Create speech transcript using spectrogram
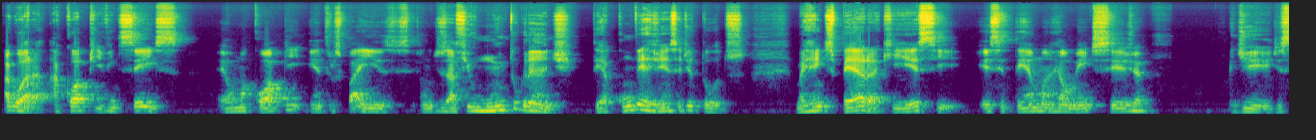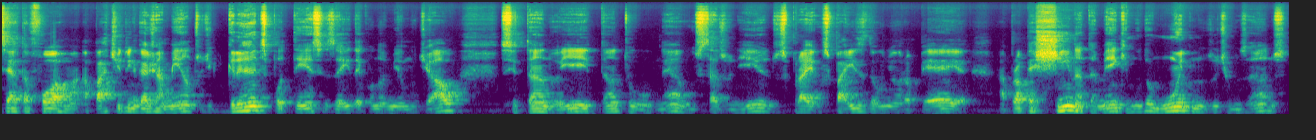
Agora, a COP26 é uma COP entre os países, é um desafio muito grande ter a convergência de todos. Mas a gente espera que esse, esse tema realmente seja de, de certa forma, a partir do engajamento de grandes potências aí da economia mundial, citando aí tanto né, os Estados Unidos, os países da União Europeia, a própria China também, que mudou muito nos últimos anos,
